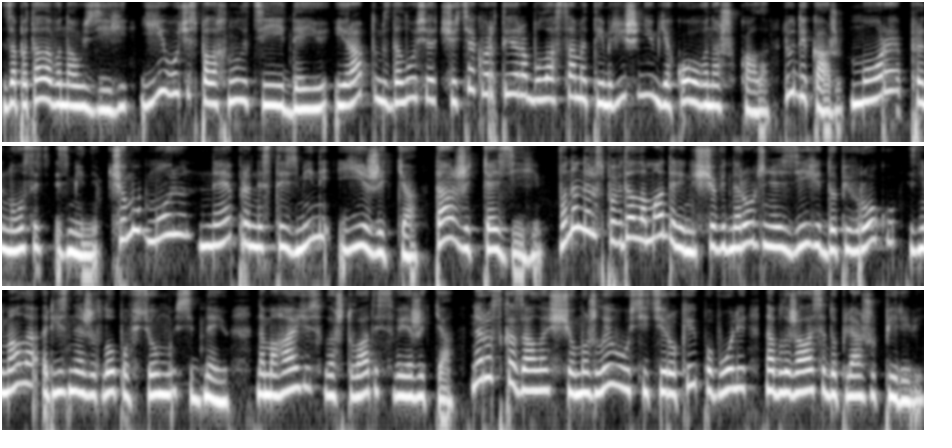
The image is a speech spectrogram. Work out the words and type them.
Запитала вона у Зігі. Її очі спалахнули цією ідеєю, і раптом здалося, що ця квартира була саме тим рішенням, якого вона шукала. Люди кажуть, море приносить зміни. Чому б морю не принести зміни її життя та життя Зігі? Вона не розповідала Маделін, що від народження Зігі до півроку знімала різне житло по всьому сіднею, намагаючись влаштувати своє життя. Не розказала, що, можливо, усі ці роки поволі наближалася до пляжу Пірєві.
